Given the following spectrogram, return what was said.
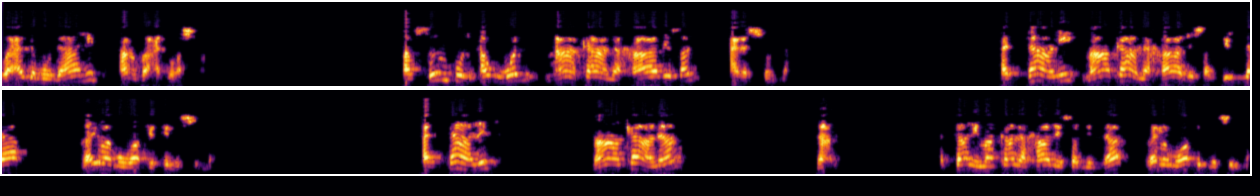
وعدم ذلك أربعة أصناف الصنف الأول ما كان خالصا على السنة. الثاني ما كان خالصا لله غير موافق للسنة. الثالث ما كان نعم. الثاني ما كان خالصا لله غير موافق للسنة.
